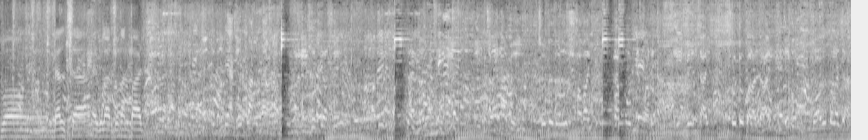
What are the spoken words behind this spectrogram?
এবং বেলচা, এগুলার দোকানপাট। ছোট ছোট করা যায় এবং বড় করা যায়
